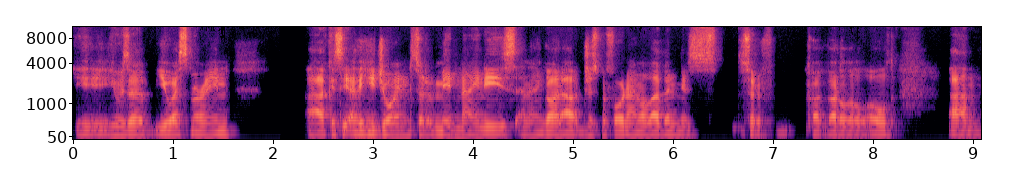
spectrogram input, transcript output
he, he was a U.S. Marine because uh, I think he joined sort of mid '90s and then got out just before 9/11. Is sort of got, got a little old, um,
